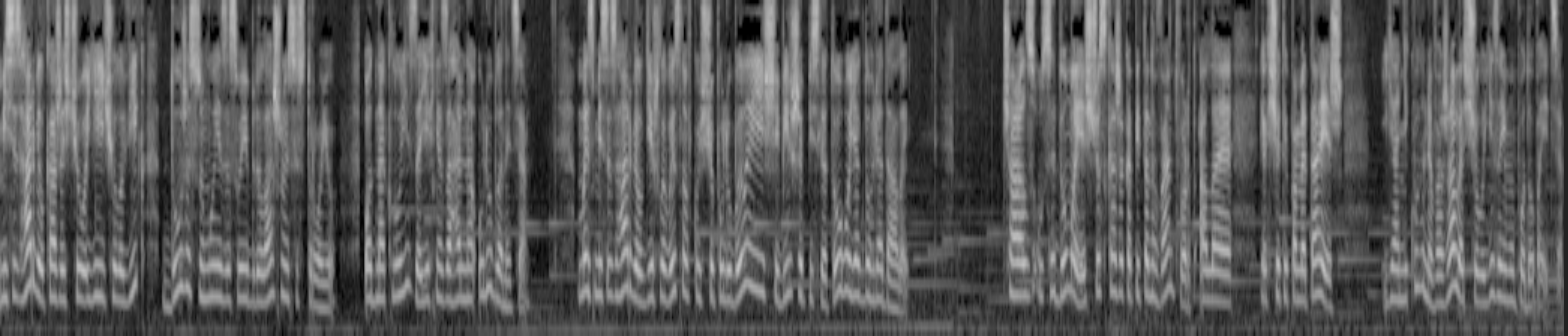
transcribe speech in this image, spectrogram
Місіс Гарвіл каже, що її чоловік дуже сумує за своєю бідолашною сестрою. Однак Луїза їхня загальна улюблениця. Ми з місіс Гарвіл дійшли висновку, що полюбили її ще більше після того, як доглядали. Чарльз усе думає, що скаже капітан Вентворд, але якщо ти пам'ятаєш, я ніколи не вважала, що Луїза йому подобається.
